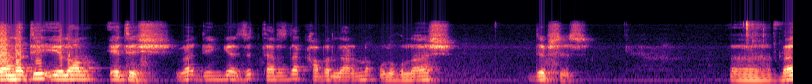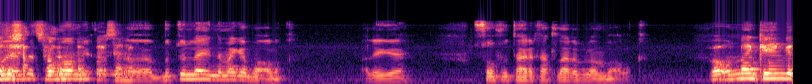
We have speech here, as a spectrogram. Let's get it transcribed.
jannatiy e'lon etish va dinga zid tarzda qabrlarini ulug'lash debsiz. E, ba'zi shaxslar butunlay nimaga bog'liq? Haligi so'fi tariqatlari bilan bog'liq va undan keyingi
